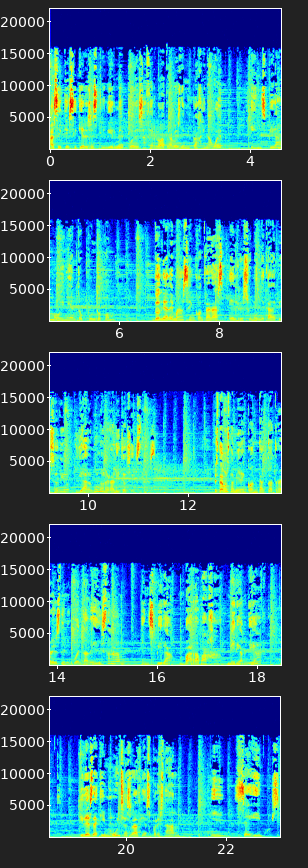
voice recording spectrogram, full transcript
Así que si quieres escribirme puedes hacerlo a través de mi página web inspiramovimiento.com. donde además encontrarás el resumen de cada episodio y algunos regalitos extras. Estamos también en contacto a través de mi cuenta de Instagram, inspira barra baja Miriam Díaz. Y desde aquí muchas gracias por estar y seguimos.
